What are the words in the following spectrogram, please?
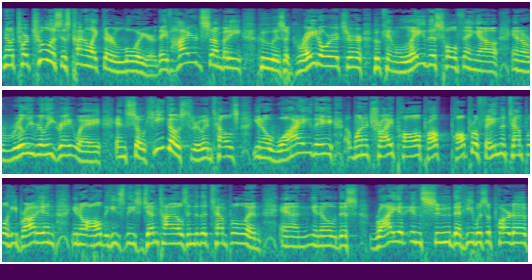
Now, Tertullus is kind of like their lawyer. They've hired somebody who is a great orator, who can lay this whole thing out in a really, really great way. And so he goes through and tells, you know, why they want to try Paul. Paul, Paul profaned the temple. He brought in, you know, all these, these Gentiles into the temple and, and, you know, this riot ensued that he was a part of.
